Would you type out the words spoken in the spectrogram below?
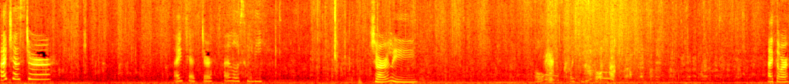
not like Hi, Chester. Hi, Chester. Hello, sweetie. Charlie. Oh, what you do? Oh. Hi, Thor.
